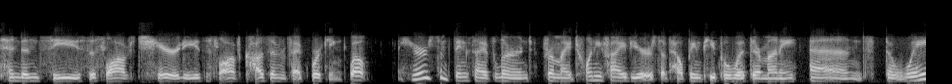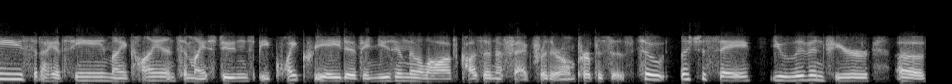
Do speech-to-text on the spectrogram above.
tendencies, this law of charity, this law of cause and effect working? Well, here are some things I've learned from my 25 years of helping people with their money and the ways that I have seen my clients and my students be quite creative in using the law of cause and effect for their own purposes. So let's just say you live in fear of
